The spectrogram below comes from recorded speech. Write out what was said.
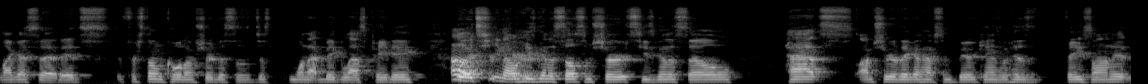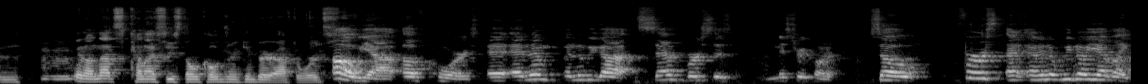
like I said, it's for Stone Cold. I'm sure this is just one that big last payday. oh Which you know sure. he's gonna sell some shirts. He's gonna sell hats. I'm sure they're gonna have some beer cans with his face on it, and Mhm. you know, and that's kind of I see Stone Cold drinking beer afterwards. Oh yeah, of course. And, and then and then we got Seth versus mystery opponent. So first, I, I mean, we know you have like.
